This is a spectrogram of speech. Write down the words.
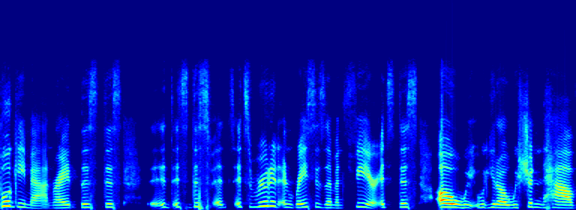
boogeyman right? This this it, it's this it's, it's rooted in racism and fear. It's this oh we, we you know we shouldn't have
